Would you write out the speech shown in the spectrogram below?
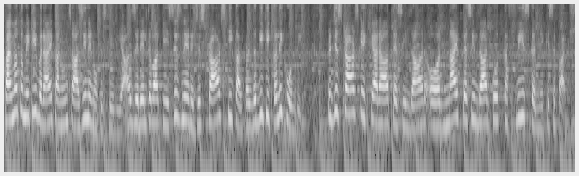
कायमा कमेटी बरए कानून साजी ने नोटिस ले लिया जेर अल्तवा केसेज ने रजिस्ट्रार्स की कारकर्दगी की कली खोल दी। रजिस्ट्रार्स के इख्तियार तहसीलदार और नायब तहसीलदार को तफवीज़ करने की सिफारिश।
